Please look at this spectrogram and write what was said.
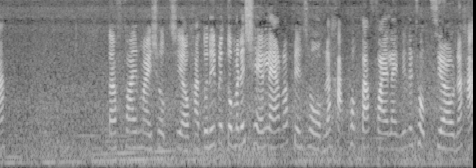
ะ ตาไฟใหม่โฉบเฉียวค่ะ ตัวนี้เป็นตัวไม่ได้เชนแล้วเนาะเปลี่ยนโฉมแล้วค่ะ พวกตาไฟอะไรนี้จะโฉบเฉียวนะคะ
